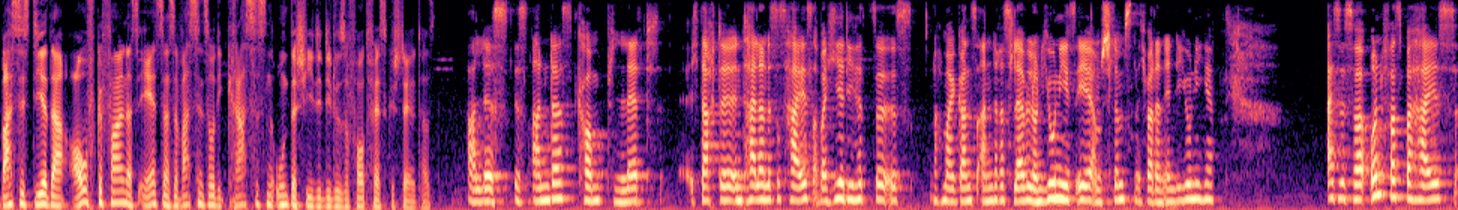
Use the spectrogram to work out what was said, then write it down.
was ist dir da aufgefallen als erstes? Also was sind so die krassesten Unterschiede, die du sofort festgestellt hast? Alles ist anders, komplett. Ich dachte, in Thailand ist es heiß, aber hier die Hitze ist nochmal ganz anderes Level und Juni ist eh am schlimmsten. Ich war dann Ende Juni hier. Also es war unfassbar heiß,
